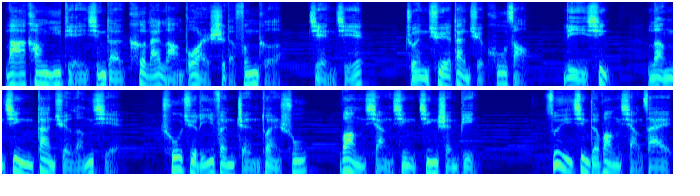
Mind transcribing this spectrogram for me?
拉康以典型的克莱朗博尔式的风格，简洁、准确但却枯燥，理性、冷静但却冷血，出具了一份诊断书：妄想性精神病。最近的妄想在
